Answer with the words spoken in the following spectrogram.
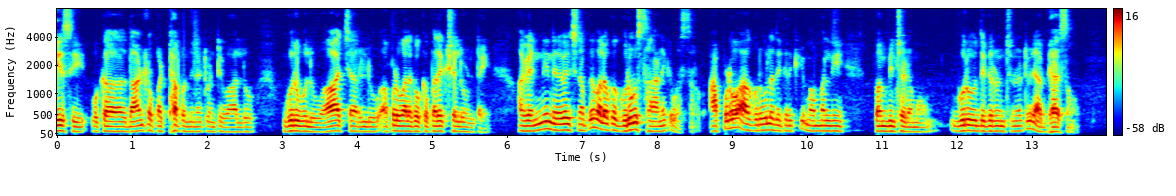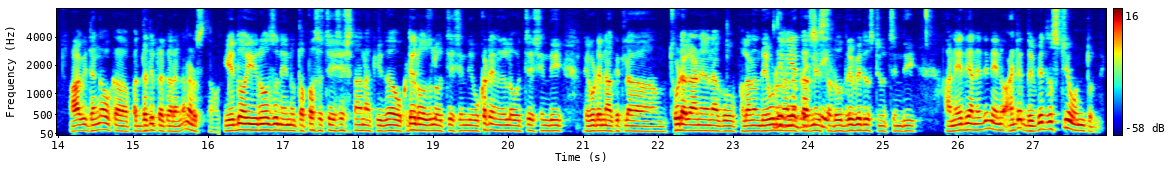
చేసి ఒక దాంట్లో పట్టా పొందినటువంటి వాళ్ళు గురువులు ఆచార్యులు అప్పుడు వాళ్ళకి ఒక పరీక్షలు ఉంటాయి. అవన్నీ నెరవేర్చినప్పుడు వాళ్ళు ఒక గురువు స్థానానికి వస్తారు. అప్పుడు ఆ గురువుల దగ్గరికి మమ్మల్ని పంపించడము గురువు దగ్గర నుంచి ఉన్నటువంటి అభ్యాసం. ఆ విధంగా ఒక పద్ధతి ప్రకారంగా నడుస్తాం ఏదో ఈ రోజు నేను తపస్సు చేసేసిన నాకు ఏదో ఒకటే రోజులో వచ్చేసింది ఒకటే నెలలో వచ్చేసింది. లేకుంటే నాకు ఇట్లా చూడగానే నాకు ఫలానా దేవుడు నన్ను. కరుణిస్తాడు ద్రవ్య దృష్టి వచ్చింది అనేది అనేది నేను అంటే దివ్య దృష్టి ఉంటుంది.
